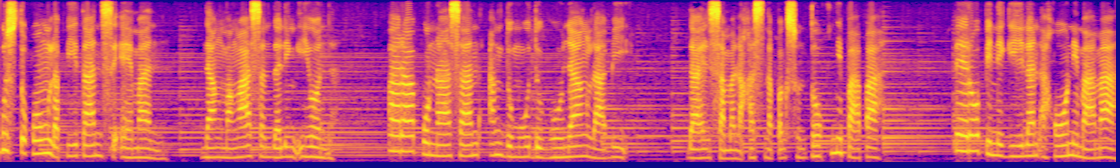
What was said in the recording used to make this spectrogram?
Gusto kong lapitan si Eman ng mga sandaling iyon para punasan ang dumudugo niyang labi dahil sa malakas na pagsuntok ni Papa. Pero pinigilan ako ni Mama.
